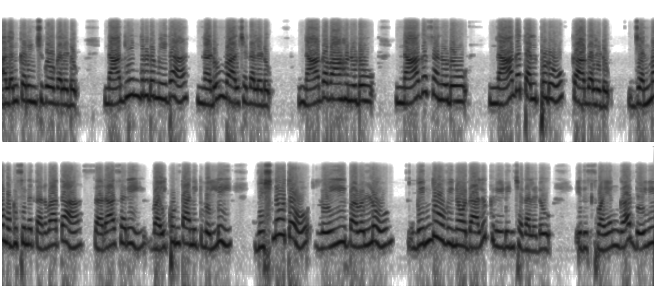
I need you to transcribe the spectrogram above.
అలంకరించుకోగలడు. నాగేంద్రుడు మీద నడుం వాల్చగలడు. నాగవాహనుడు నాగసనుడు నాగతల్పుడు కాగలడు. జన్మ ముగిసిన తర్వాత సరాసరి వైకుంఠానికి వెళ్ళి విష్ణువుతో రేయి పవళ్ళు విందు వినోదాలు క్రీడించగలడు. ఇది స్వయంగా దేవి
